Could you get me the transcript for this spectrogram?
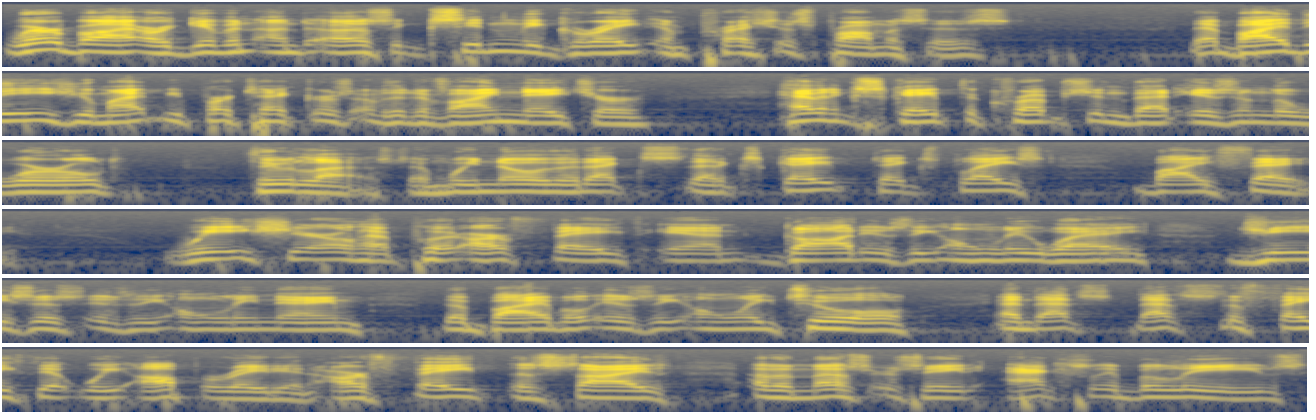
Whereby are given unto us exceedingly great and precious promises, that by these you might be partakers of the divine nature, having escaped the corruption that is in the world through lust. And we know that ex- that escape takes place by faith. We, Cheryl, have put our faith in God is the only way, Jesus is the only name, the Bible is the only tool, and that's that's the faith that we operate in. Our faith, the size of a mustard seed, actually believes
